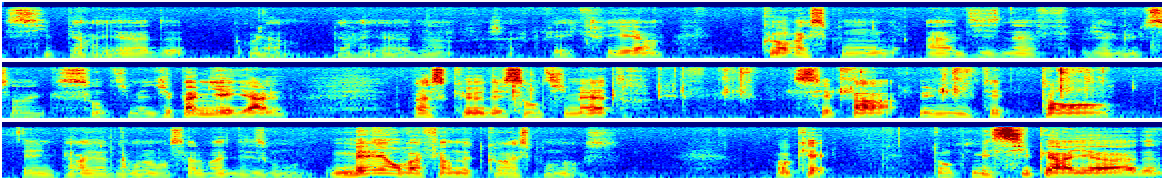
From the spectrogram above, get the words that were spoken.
6 périodes. Oula, période, j'arrive plus à écrire. Correspondent à 19,5 cm. J'ai pas mis égal parce que des centimètres, c'est pas une unité de temps, et une période, normalement, ça devrait être des secondes. Mais on va faire notre correspondance. OK. Donc mes six périodes,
